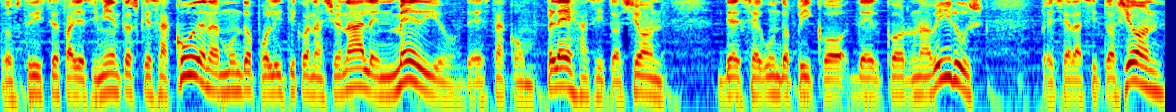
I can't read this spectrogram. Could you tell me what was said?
Dos tristes fallecimientos que sacuden al mundo político nacional en medio de esta compleja situación del segundo pico del coronavirus. Pese a la situación,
